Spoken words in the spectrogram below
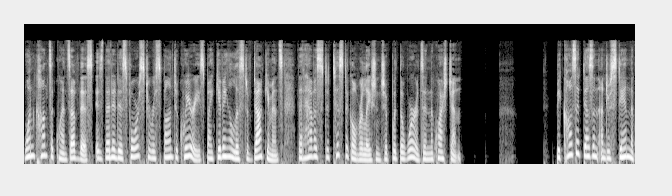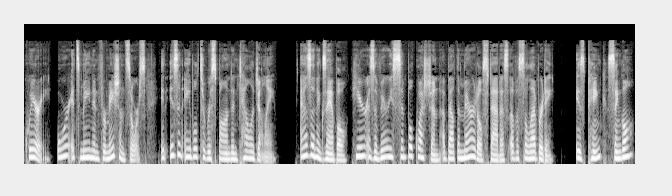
One consequence of this is that it is forced to respond to queries by giving a list of documents that have a statistical relationship with the words in the question. Because it doesn't understand the query or its main information source, it isn't able to respond intelligently. As an example, here is a very simple question about the marital status of a celebrity. Is Pink single?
